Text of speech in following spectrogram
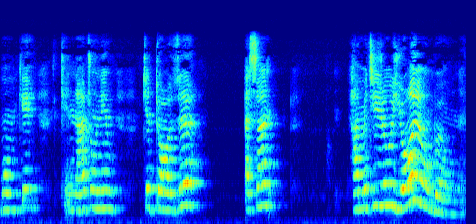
ممکن که نتونیم که تازه اصلا همه چیز رو یادمون بمونه.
